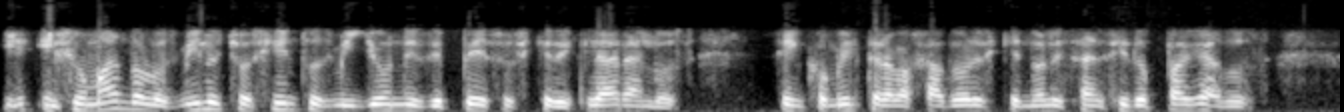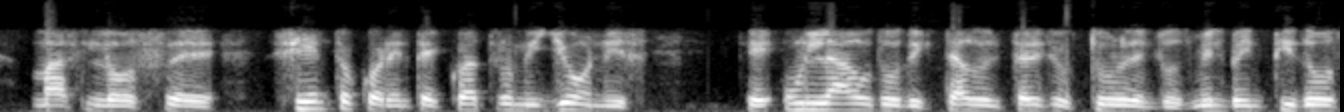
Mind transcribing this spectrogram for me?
y, y sumando los 1.800 millones de pesos que declaran los 5.000 trabajadores que no les han sido pagados, más los eh, 144 millones que un laudo dictado el 3 de octubre del 2022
